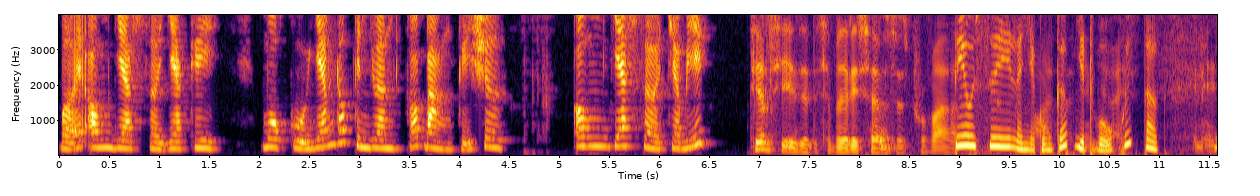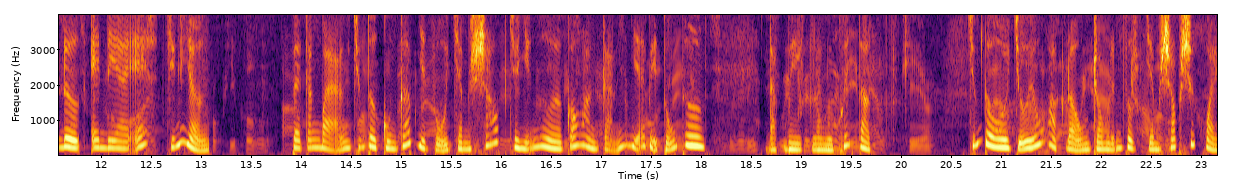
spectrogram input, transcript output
bởi ông Yasser Yaki, một cựu giám đốc kinh doanh có bằng kỹ sư. Ông Yasser cho biết, TLC là nhà cung cấp dịch vụ khuyết tật, được NDIS chứng nhận. Về căn bản, chúng tôi cung cấp dịch vụ chăm sóc cho những người có hoàn cảnh dễ bị tổn thương, đặc biệt là người khuyết tật. Chúng tôi chủ yếu hoạt động trong lĩnh vực chăm sóc sức khỏe.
